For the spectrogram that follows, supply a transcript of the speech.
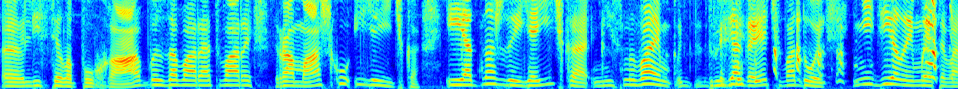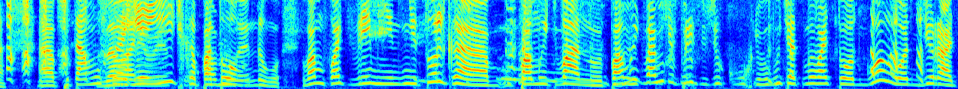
э, листья лопуха, завары, отвары, ромашку и яичко. И однажды яичко не смываем, друзья, горячей водой. Не делаем этого, а, потому что яичко потом, ну, вам хватит времени не только помыть ванную, помыть вообще, в принципе, всю кухню. Вы будете отмывать то от голову, отдирать.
